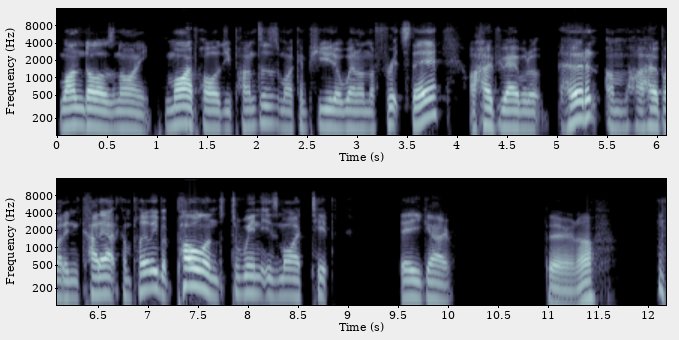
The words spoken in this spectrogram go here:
one dollars ninety. My apology, punters. My computer went on the fritz there. I hope you're able to heard it. Um, I hope I didn't cut out completely. But Poland to win is my tip. There you go. Fair enough.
